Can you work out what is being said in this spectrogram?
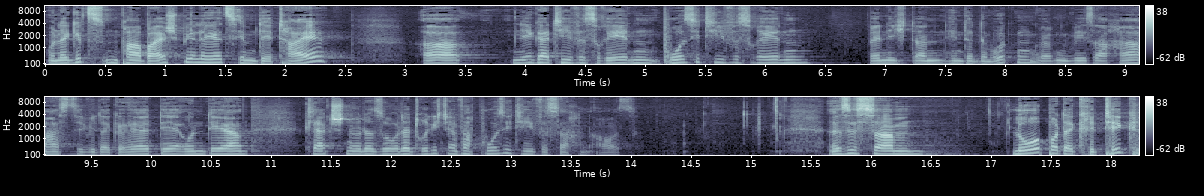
Und da gibt es ein paar Beispiele jetzt im Detail. Äh, negatives Reden, positives Reden. Wenn ich dann hinter dem Rücken irgendwie sage, ha, hast du wieder gehört, der und der klatschen oder so, oder drücke ich einfach positive Sachen aus. Es ist ähm, Lob oder Kritik.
